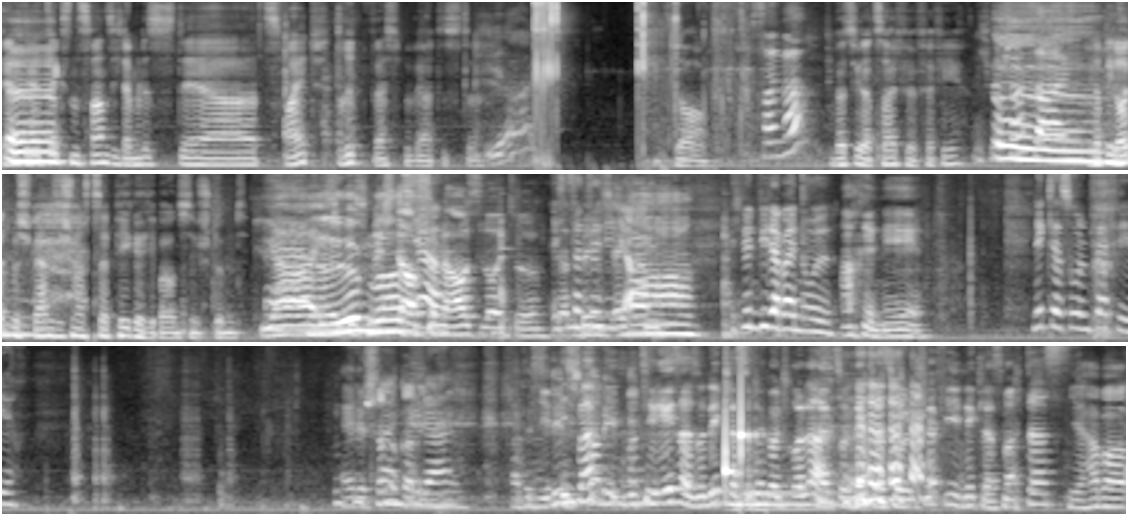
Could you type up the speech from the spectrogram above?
Der, der Äh, hat 26, damit ist es der zweit-, drittbestbewerteste. ja. So, Sollen wir? wird es wieder Zeit für Pfeffi? Ich würde schon sagen. Ich glaube, die Leute beschweren sich schon, dass der Pegel hier bei uns nicht stimmt. Ja, Ähm, ich, ich irgendwas. mische auch Ja. schon aus, Leute. Ich Dann bin tatsächlich echt- auch. Ah, Ich bin wieder bei null. Ach René. Niklas holen Pfeffi. ey, der Kühlschrank stand doch gerade. Hattet ihr den Ich nicht mag, wie? Theresa so Niklas unter Kontrolle hat. So Niklas holt Pfeffi, Niklas macht das. Ja, aber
